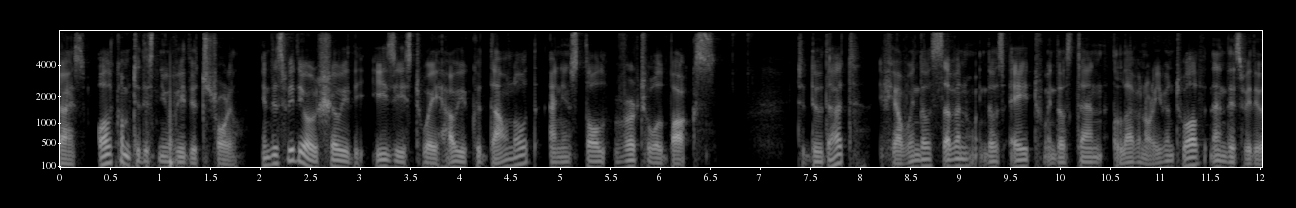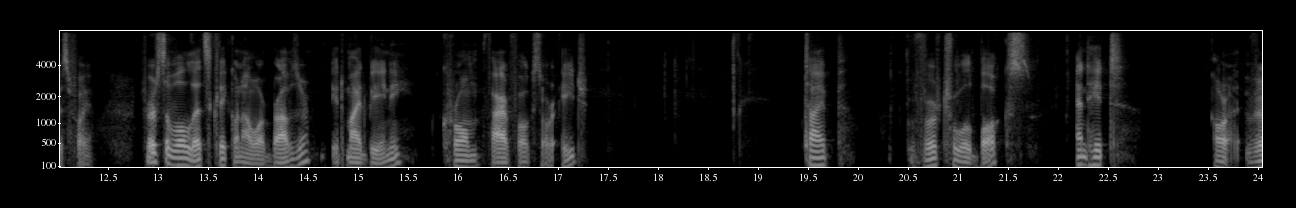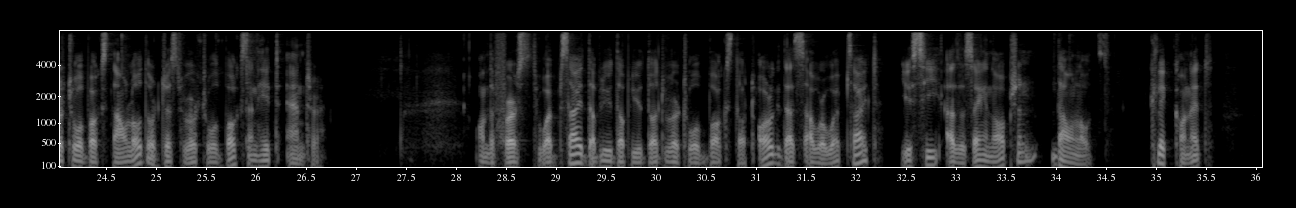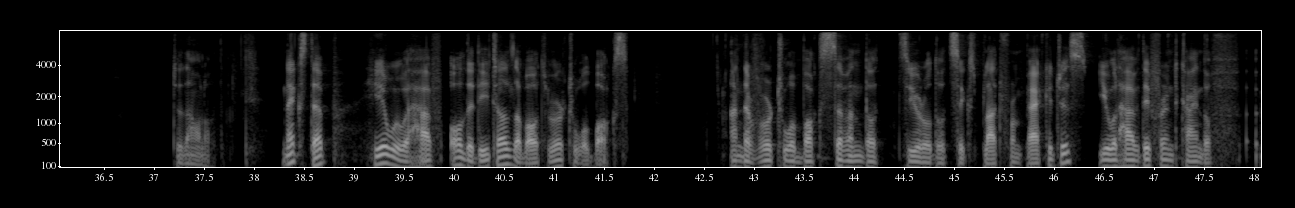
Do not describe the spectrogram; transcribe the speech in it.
guys, welcome to this new video tutorial. In this video, I'll show you the easiest way how you could download and install VirtualBox. To do that, if you have Windows 7, Windows 8, Windows 10, 11, or even 12, then this video is for you. First of all, let's click on our browser. It might be any, Chrome, Firefox, or Edge. Type VirtualBox and hit, or VirtualBox download, or just VirtualBox and hit enter on the first website, www.virtualbox.org, that's our website, you see as a second option, downloads. Click on it to download. Next step, here we will have all the details about VirtualBox. Under VirtualBox 7.0.6 platform packages, you will have different kind of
